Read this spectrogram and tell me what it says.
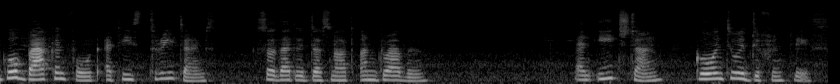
Go back and forth at least three times so that it does not unravel. And each time go into a different place.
